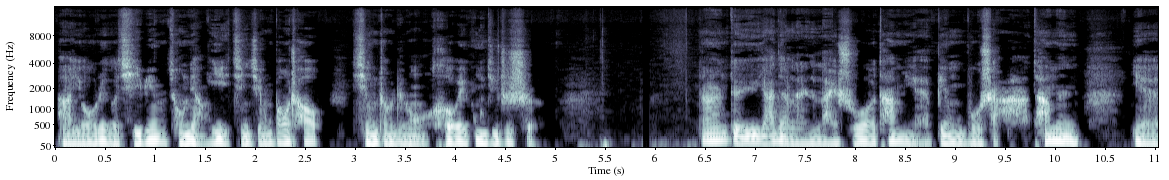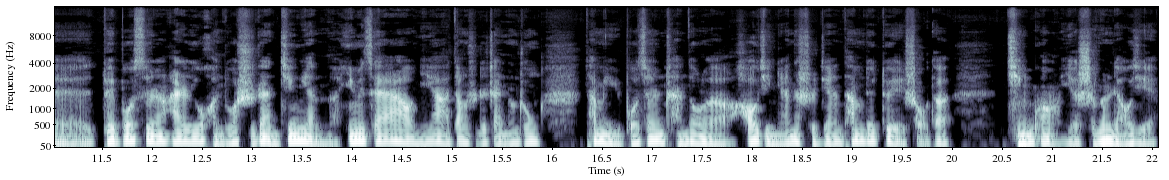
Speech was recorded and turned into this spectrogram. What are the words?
啊，由这个骑兵从两翼进行包抄。形成这种合围攻击之势。当然，对于雅典人来说，他们也并不傻，他们也对波斯人还是有很多实战经验的。因为在爱奥尼亚当时的战争中，他们与波斯人缠斗了好几年的时间，他们对对手的情况也十分了解。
